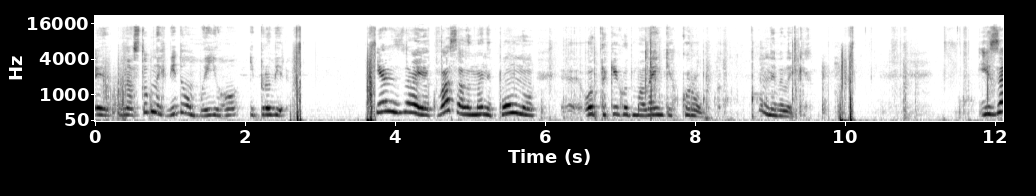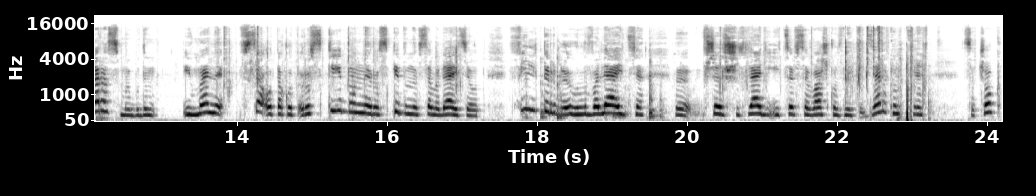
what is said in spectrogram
Е, В наступних відео ми його і провіримо. Я не знаю, як вас, але в мене повно е, от таких от маленьких коробок. Ну, невеликих. І зараз ми будемо. І в мене все отак от розкидане, розкидане, все валяється. От фільтр е, валяється е, в шуфляді, і це все важко знайти. Зараз Дзеркальце, сачок.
